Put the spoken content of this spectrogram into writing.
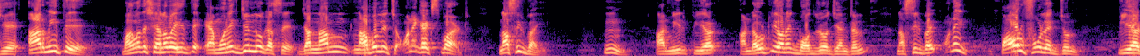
যে আর্মিতে, বাংলাদেশ সেনাবাহিনীতে এমন একজন লোক আছে, যার নাম না বলেছে অনেক এক্সপার্ট নাসির ভাই। হুম, আর্মির প্লেয়ার আনডাউটলি অনেক ভদ্র জেন্টাল নাসির ভাই অনেক পাওয়ারফুল একজন প্লেয়ার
